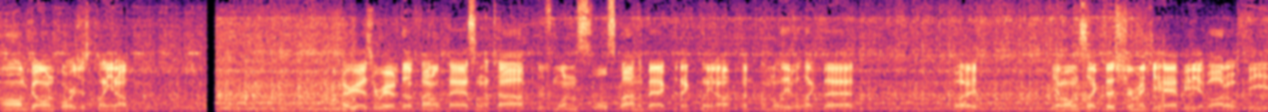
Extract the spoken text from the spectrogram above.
All I'm going for is just clean up. Alright guys, here we have the final pass on the top. There's one little spot in the back that didn't clean up, but I'm gonna leave it like that. But yeah, moments like this sure make you happy to have auto feed.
